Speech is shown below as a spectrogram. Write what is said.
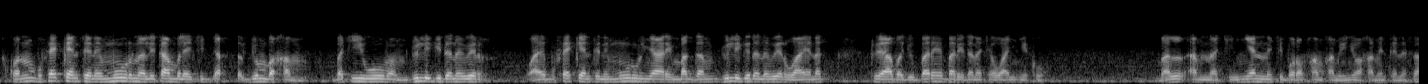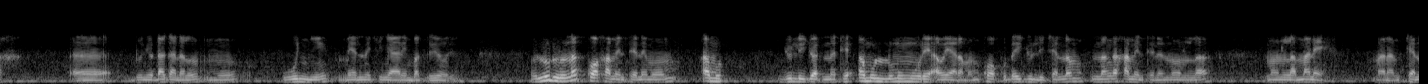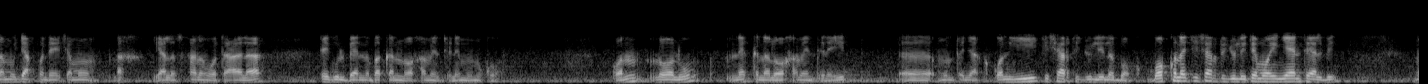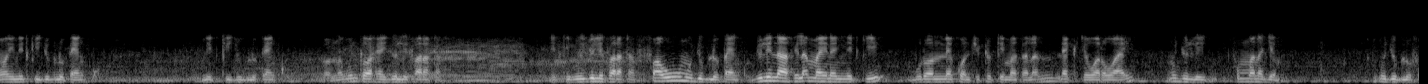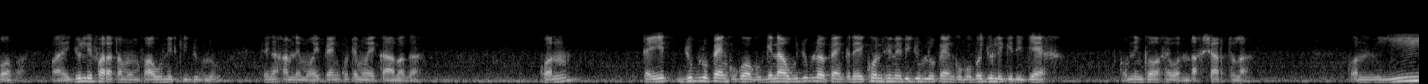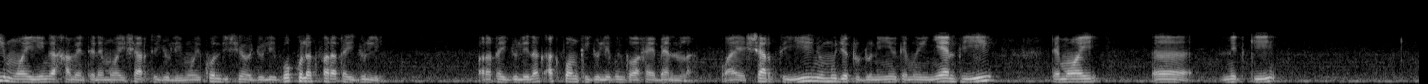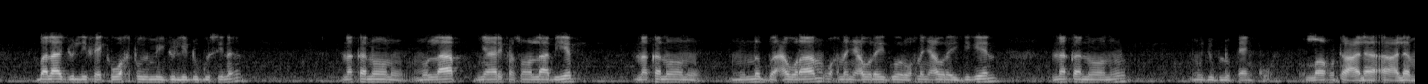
kon bu fekkente ne muur na li tàmbalee ci jumbaxam ba ci wuumam julli gi dana wér waaye bu fekkente ne muurul ñaari mbaggam julli ga dana wér waaye nag tuyaaba ju baree bari dana ca wàññiku bal am na ci ñenn ci borom xam-xam yi ñoo xamante ne sax euh, du ñu daganal mu wuññi mel na ci ñaari mbagg yooyu lu dul nag koo xamante ne moom amut julli jot na te amul lu mu muuree aw yaramam kooku day julli ca nam na nga xamante ne noonu la noonu la manee maanaam ca na mu jàppandee ca moom ndax yàlla subhanahu wa taala tegul benn bakkan loo xamante ne mënu ko kon loolu nekk na loo xamante ne it euh, mënut a ñàkk kon yii ci charte julli la bokk bokk na ci charte julli te mooy ñeenteel bi mooy nit ki jublu penku nit ki jublu penku loolu nag buñ ko waxee julli farata nit ki buy julli farata faw mu jublu penku julli naa fi la may nañ nit ki bu doon nekkoon ci tukki masalan nekk ci waruwaay mu julli fu mu mën a jëm mu jublu foofa waaye julli farata moom faawu nit ki jublu fi nga xam ne mooy penku te mooy kaaba ga kon te it jublu penk googu ginnaaw bu jubloo penk day continuer di jublu penk bu ba julli gi di jeex comme niñ ko waxee woon ndax charte la kon yii mooy yi nga xamante ne mooy charte julli mooy condition julli bokkul ak faratay julli faratay julli nag ak ponki julli buñ ko waxee benn la waaye charte yii ñu mujj a tudd nii te muy ñeent yi te mooy nit ki balaa julli fekk waxtu wi muy julli dugg si na naka noonu mu laab ñaari façon laab yépp naka noonu mu nëbb awraam wax nañ awray góor wax nañ awray jigéen naka noonu mu jublu penku wallahu taala aalam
